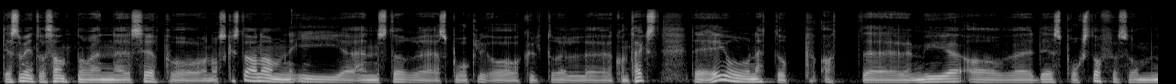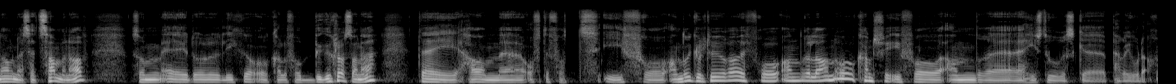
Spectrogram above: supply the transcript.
Det som er interessant når en eh, ser på norske stadnavn i eh, en større språklig og kulturell eh, kontekst, det er jo nettopp at mye av det språkstoffet som navnet er sett sammen av, som jeg liker å kalle for byggeklossene, de har vi ofte fått ifra andre kulturer, ifra andre land, og kanskje ifra andre historiske perioder.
